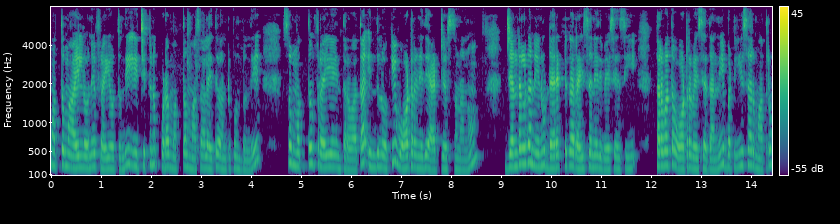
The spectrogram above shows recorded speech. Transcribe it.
మొత్తం ఆయిల్లోనే ఫ్రై అవుతుంది. ఈ చికెన్ కూడా మొత్తం మసాలా అయితే అంటుకుంటుంది. సో మొత్తం ఫ్రై అయిన తర్వాత ఇందులోకి వాటర్ అనేది యాడ్ చేస్తున్నాను. జనరల్గా నేను డైరెక్ట్గా రైస్ అనేది వేసేసి తర్వాత వాటర్ వేసేదాన్ని. బట్ ఈసారి మాత్రం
